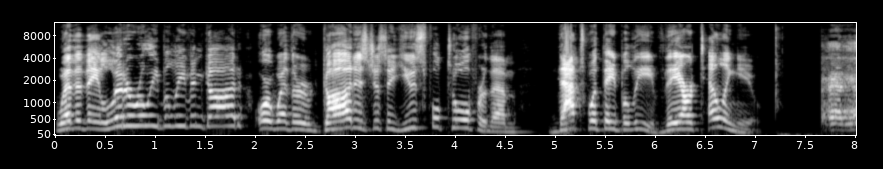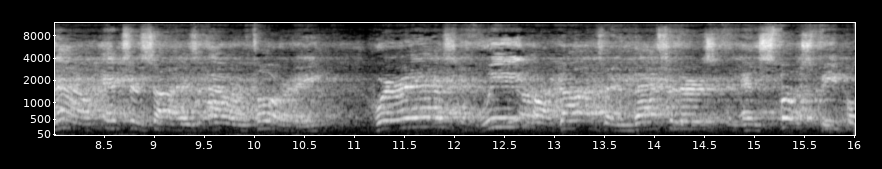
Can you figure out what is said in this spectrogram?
Whether they literally believe in God or whether God is just a useful tool for them, that's what they believe. They are telling you. And now exercise our authority, whereas we are God's ambassadors and spokespeople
